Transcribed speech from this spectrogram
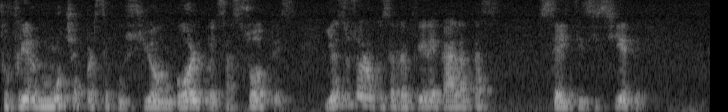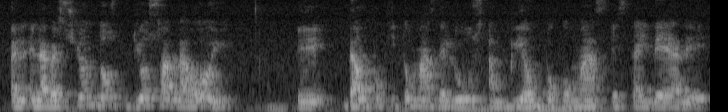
sufrieron mucha persecución, golpes, azotes. Y eso es a lo que se refiere Gálatas 6:17 en, la versión 2, Dios habla hoy, eh, da un poquito más de luz, amplía un poco más esta idea de,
